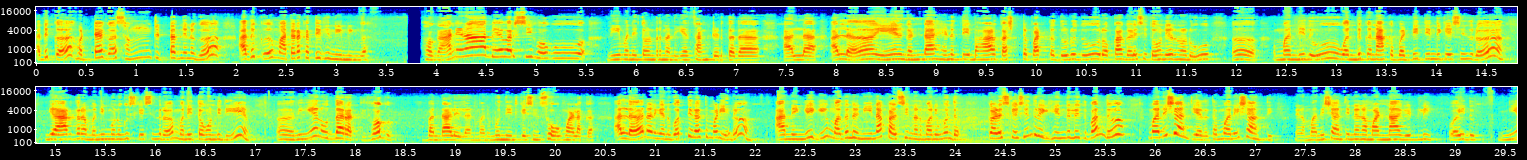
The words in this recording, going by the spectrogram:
ಅದಕ್ಕೆ ಹೊಟ್ಯಾಗ ಸಂಟ್ ನಿನಗೆ? ಅದಕ್ಕೆ ಮಾತಾಡಕತ್ತಿದ್ದೀನಿ ನಿಂಗ ಹೋಗಾನೇನ ಬೇವರ್ಸಿ ಹೋಗು ನೀ ಮನೆ ತೊಗೊಂಡ್ರೆ ನನಗೇನು ಸಂಕಟ ಇರ್ತದ? ಅಲ್ಲ ಅಲ್ಲ ಏನು ಗಂಡ ಹೆಂಡತಿ ಭಾಳ ಕಷ್ಟಪಟ್ಟು ದುಡಿದು ರೊಕ್ಕ ಗಳಿಸಿ ತೊಗೊಂಡಿರು ನೋಡು. ಮಂದಿದು ಒಂದಕ್ಕೆ ನಾಲ್ಕು ಬಡ್ಡಿ ತಿಂದು ಕೇಸಿಂದ್ರೆ ಯಾರ್ದಾರ ಮನಿ ಮುಣಗಿಸ್ ಕೇಸಿಂದ್ರೆ ಮನಿ ತಗೊಂಡಿದಿ. ಆ, ನೀ ಏನು ಉದ್ದಾರ ಆಗ್ತಿ ಹೋಗು. ಬಂದಾಳಿಲ್ಲ ನನ್ನ ಮನೆ ಮುಂದೆ ನಿಂತ್ಕೇಸಿನ ಸೋಗ್ ಅಲ್ಲ, ನನಗೇನು ಗೊತ್ತಿರತ್ತೆ ಅಂತ ಏನು? ಆ ನಿಂಗಿಗೆ ಮೊದಲು ನೀನ ಕಳಿಸಿ ನನ್ನ ಮನೆ ಮುಂದೆ. ಕಳಿಸ್ಕೇಸಿಂದ್ರೆ ಈಗ ಹಿಂದಲಿದ್ದು ಬಂದು ಮನಿ ಶಾಂತಿ ಮನಿಶಾಂತಿ. ಮನಿ ಶಾಂತಿ ನನ್ನ ಮನಿ ಶಾಂತಿ ನನ್ನ ಮಣ್ಣಾಗ ಇಡ್ಲಿ, ಒಯ್ದು. ನೀ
